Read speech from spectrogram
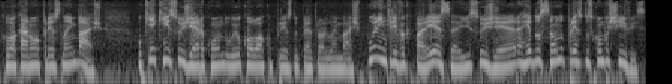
colocaram o preço lá embaixo. O que que isso gera quando eu coloco o preço do petróleo lá embaixo? Por incrível que pareça, isso gera redução no preço dos combustíveis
